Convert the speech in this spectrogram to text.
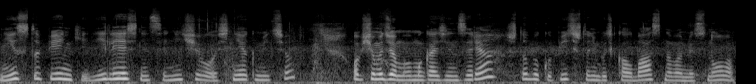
Ни ступеньки, ни лестницы, ничего. Снег метет. В общем, идем в магазин Заря, чтобы купить что-нибудь колбасного, мясного.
